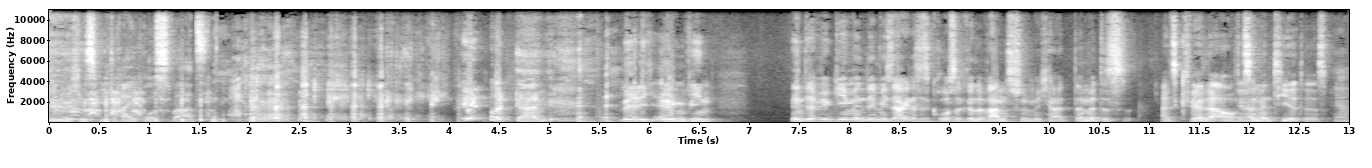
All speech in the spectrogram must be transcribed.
ähnliches wie drei Brustwarzen. Und dann werde ich irgendwie ein Interview geben, in dem ich sage, dass es große Relevanz für mich hat, damit es als Quelle auch Ja. zementiert ist. Ja.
